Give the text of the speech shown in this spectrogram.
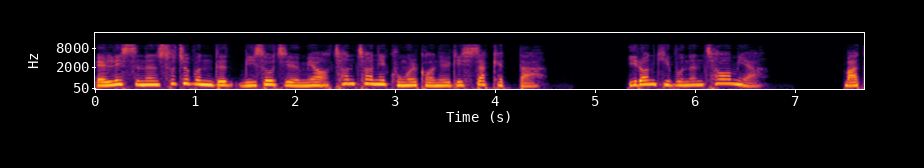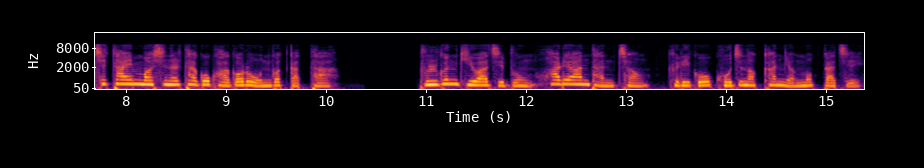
앨리스는 수줍은 듯 미소 지으며 천천히 궁을 거닐기 시작했다. 이런 기분은 처음이야. 마치 타임머신을 타고 과거로 온 것 같아. 붉은 기와 지붕, 화려한 단청, 그리고 고즈넉한 연못까지.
